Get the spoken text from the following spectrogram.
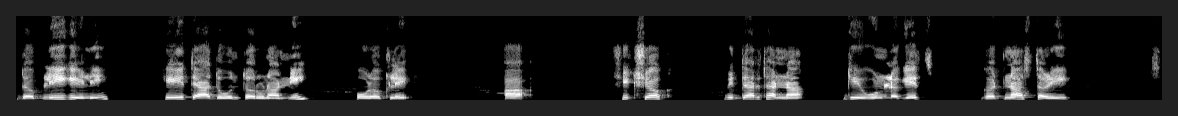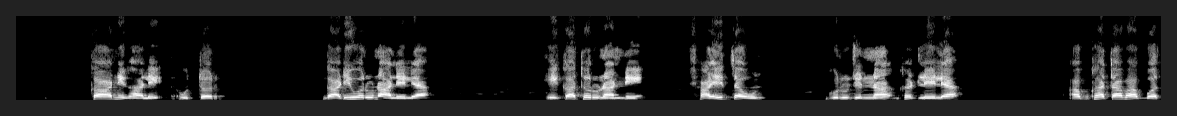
दबली गेली हे त्या दोन तरुणांनी ओळखले. आ शिक्षक विद्यार्थ्यांना घेऊन लगेच घटनास्थळी का निघाले? उत्तर गाडीवरून आलेल्या एका तरुणाने शाळेत जाऊन गुरुजींना घडलेल्या अपघाताबाबत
